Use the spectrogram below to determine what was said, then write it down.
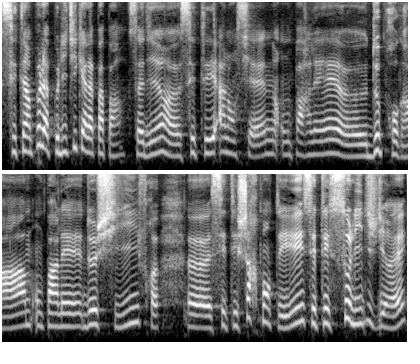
c'était un peu la politique à la papa, c'est-à-dire euh, c'était à l'ancienne, on parlait euh, de programmes, on parlait de chiffres, euh, c'était charpenté, c'était solide, je dirais.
